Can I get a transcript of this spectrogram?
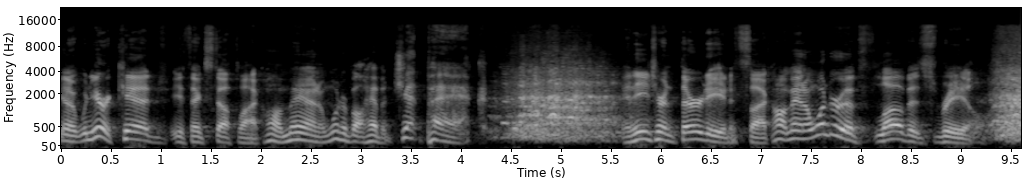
You know, when you're a kid, you think stuff like, oh man, I wonder if I'll have a jetpack. and then you turn 30 and it's like, oh man, I wonder if love is real. That'd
